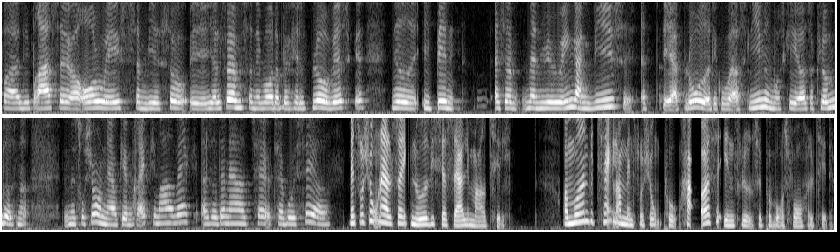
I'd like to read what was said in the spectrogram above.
fra Librasse og Always, som vi så øh, i 90'erne, hvor der blev hældt blå væske ned i bind. Altså, man vil jo ikke engang vise, at det er blod, og det kunne være slimet måske også, og klumpet og sådan noget. Menstruationen er jo gemt rigtig meget væk. Altså, den er tabuiseret. Menstruation er altså ikke noget, vi ser særlig meget til. Og måden, vi taler om menstruation på, har også indflydelse på vores forhold til det.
